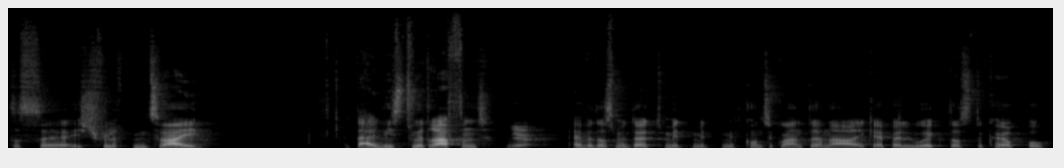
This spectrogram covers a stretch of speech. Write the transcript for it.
Das äh, ist vielleicht beim 2 teilweise zutreffend. Ja. Eben, dass man dort mit, mit, mit konsequenter Ernährung eben schaut, dass der Körper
